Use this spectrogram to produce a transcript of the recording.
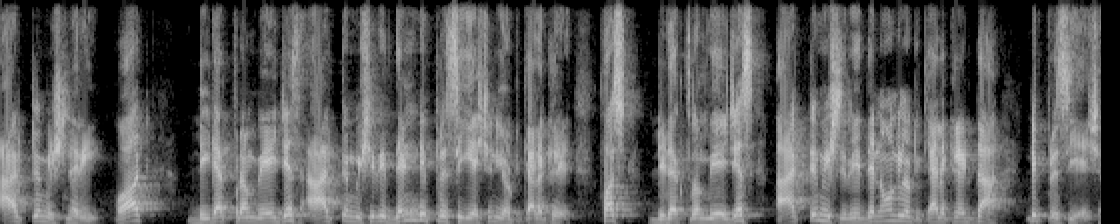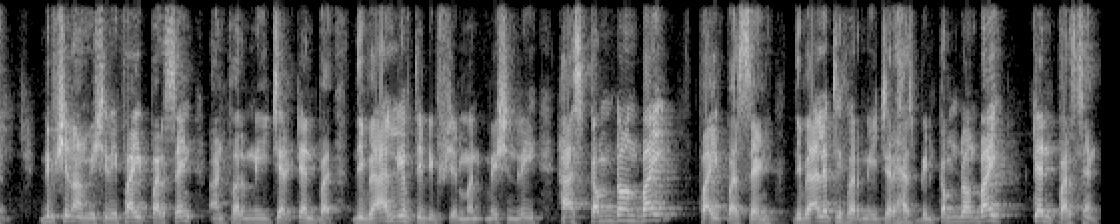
add to machinery. What? deduct from wages, add to machinery, then depreciation you have to calculate. First, deduct from wages, add to machinery, then only you have to calculate the depreciation. Depreciation on machinery 5% and furniture 10%. The value of the depreciation machinery has come down by 5%. The value of the furniture has been come down by 10%.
